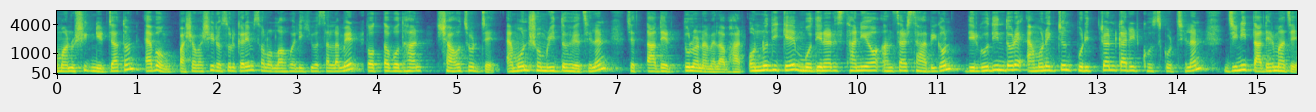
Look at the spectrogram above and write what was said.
অমানসিক নির্যাতন এবং পাশাপাশি রসুল করিম সাল্লাহ আলহি ওয়াসাল্লামের তত্ত্বাবধান সাহচর্যে এমন সমৃদ্ধ হয়েছিলেন যে তাদের তুলনা মেলা ভার। অন্যদিকে মদিনার স্থানীয় আনসার সাহাবিগণ দীর্ঘদিন ধরে এমন একজন পরিত্রাণকারীর খোঁজ করছিলেন, যিনি তাদের মাঝে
